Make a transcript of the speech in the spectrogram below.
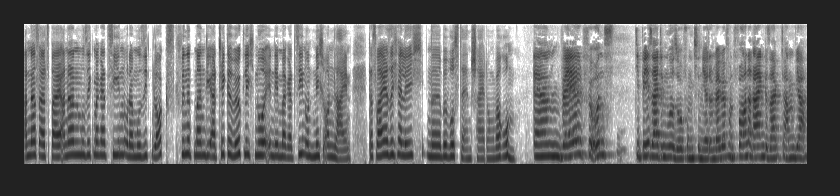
Anders als bei anderen Musikmagazinen oder Musikblogs findet man die Artikel wirklich nur in dem Magazin und nicht online. Das war ja sicherlich eine bewusste Entscheidung. Warum? Ähm, weil für uns die B-Seite nur so funktioniert und weil wir von vornherein gesagt haben, wir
